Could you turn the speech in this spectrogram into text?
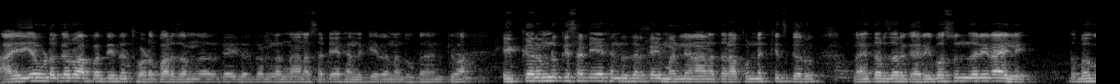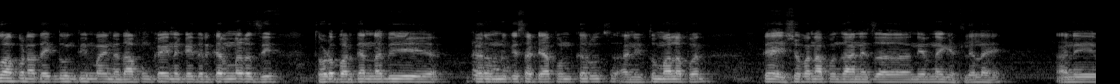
आई एवढं करू आपण तिथं थोडंफार जमलं काही जर जमलं नानासाठी एखादं किराणा दुकान किंवा एक करमणुकीसाठी एखादं जर काही म्हणले नाना तर आपण नक्कीच करू. नाहीतर जर घरी बसून जरी राहिले तर बघू आपण आता एक दोन तीन महिन्यात आपण काही ना काहीतरी करणारच आहे. थोडंफार त्यांना बी करमणुकीसाठी आपण करूच आणि तुम्हाला पण त्या हिशोबाने आपण जाण्याचा निर्णय घेतलेला आहे. आणि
